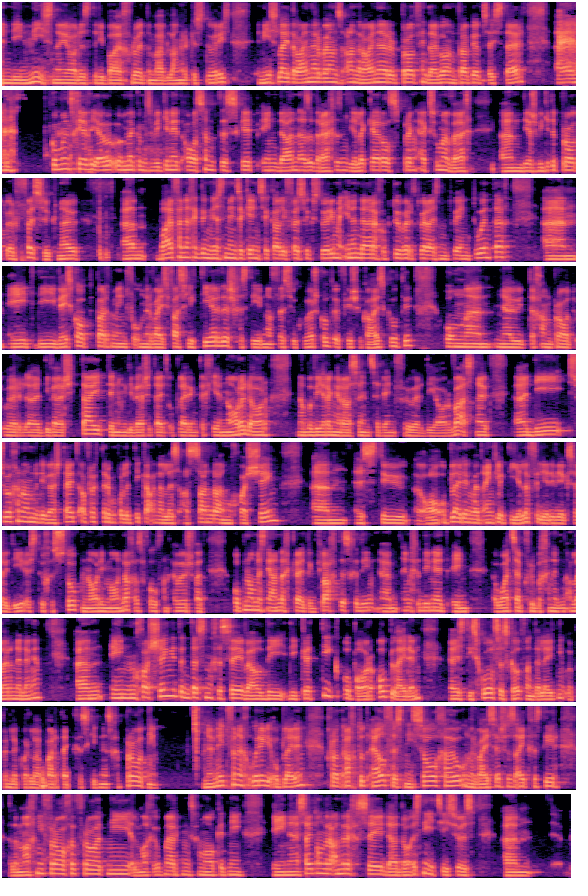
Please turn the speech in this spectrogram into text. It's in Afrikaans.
in die nuus. Nou ja, dis drie baie groot en baie belangrike stories. En hier sluit Rainer by ons aan. Rainer praat van duiwel en trap jy op sy stert. En kom ons gee vir jou 'n oomblik om 'n bietjie net asem te skep en dan as dit reg is met julle kerel spring ek sommer weg. Ehm um, deur 'n bietjie te praat oor vishoek. Nou ehm um, baie vinnig ek dink meeste mense ken seker al die vishoek storie, maar 31 Oktober 2022 ehm um, het die Wes-Kaap Departement vir Onderwys fasiliteerders gestuur na Vishoek Hoërskool toe, Vishoek High School toe om um, nou te gaan praat oor uh, diversiteit en om diversiteitsopleiding te gee nadat daar na beweringe rasse insident vroeër die jaar was. Nou uh, die sogenaamde diversiteitsafrigter en politieke analis Asanda Ngwasheng ehm um, is toe haar opleiding wat eintlik die hele verlede week sou duur is toe gestop na die maandag as gevolg van ouers wat opnames nie handig gekry het en klagtes gedien ehm um, ingedien het en 'n WhatsApp groep begin het en allerlei dinge. Ehm um, en Ngosheng het intussen gesê wel die die kritiek op haar opleiding is die skool se skuld want hulle het nie openlik oor apartheid geskiedenis gepraat nie. Nou net vinnig oor hierdie opleiding. Graad 8 tot 11 is nie saal gehou, onderwysers is uitgestuur. Hulle mag nie vrae gevra het nie, hulle mag nie opmerkings gemaak het nie. En uh, sy het onder andere gesê dat daar is nie ietsie soos ehm um,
